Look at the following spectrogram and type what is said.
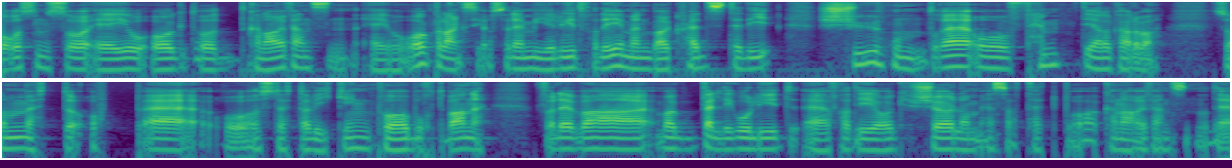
Åresen så er jo òg Kanarifansen på langsida, så det er mye lyd fra de, men bare creds til de 750, eller hva det var, som møtte opp eh, og støtta Viking på bortebane. For det var, var veldig god lyd eh, fra de òg, selv om vi satt tett på Kanarifansen. Og det,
